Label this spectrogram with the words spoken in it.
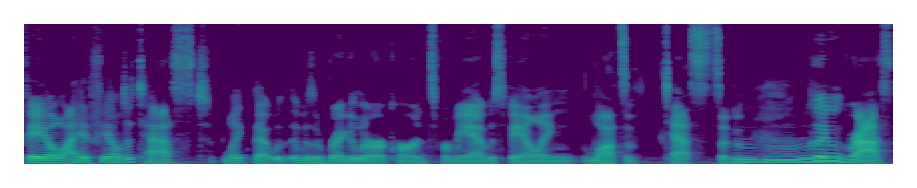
fail. I had failed a test. Like that was it was a regular occurrence for me. I was failing lots of tests and Mhm. couldn't grasp.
